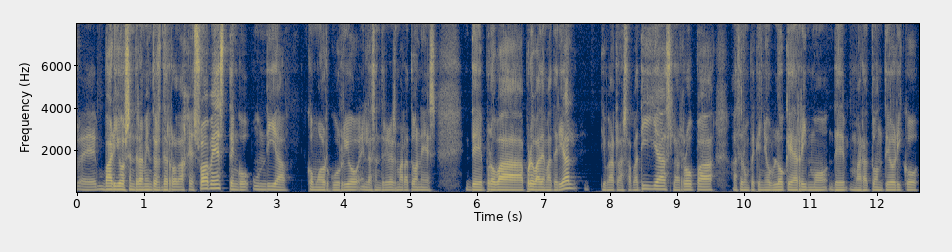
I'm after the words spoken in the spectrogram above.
eh, varios entrenamientos de rodaje suaves, tengo un día como ocurrió en las anteriores maratones de prueba, prueba de material, llevar las zapatillas, la ropa, hacer un pequeño bloque a ritmo de maratón teórico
